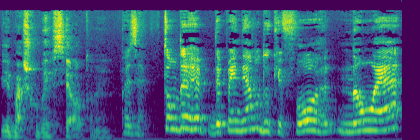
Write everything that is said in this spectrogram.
E mais comercial também. Pois é. Então, de, dependendo do que for, não é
